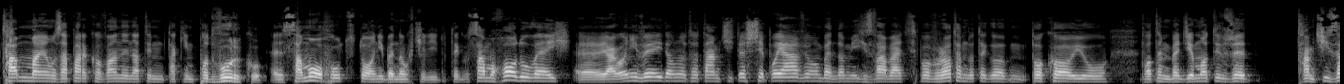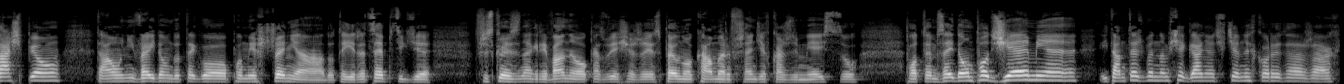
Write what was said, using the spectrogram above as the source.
Tam mają zaparkowany na tym takim podwórku e, samochód, to oni będą chcieli do tego samochodu wejść. E, jak oni wyjdą, no to tamci też się pojawią, będą ich zwabiać z powrotem do tego pokoju. Potem będzie motyw, że tamci zaśpią, a oni wejdą do tego pomieszczenia, do tej recepcji, gdzie wszystko jest nagrywane, okazuje się, że jest pełno kamer wszędzie, w każdym miejscu. Potem zejdą pod ziemię i tam też będą się ganiać w ciemnych korytarzach.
